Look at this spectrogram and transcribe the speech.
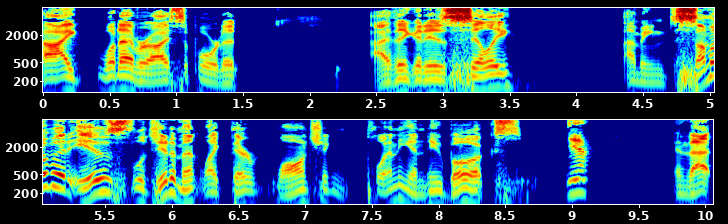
I, whatever, I support it. I think it is silly. I mean, some of it is legitimate, like they're launching plenty of new books. Yeah. And that,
